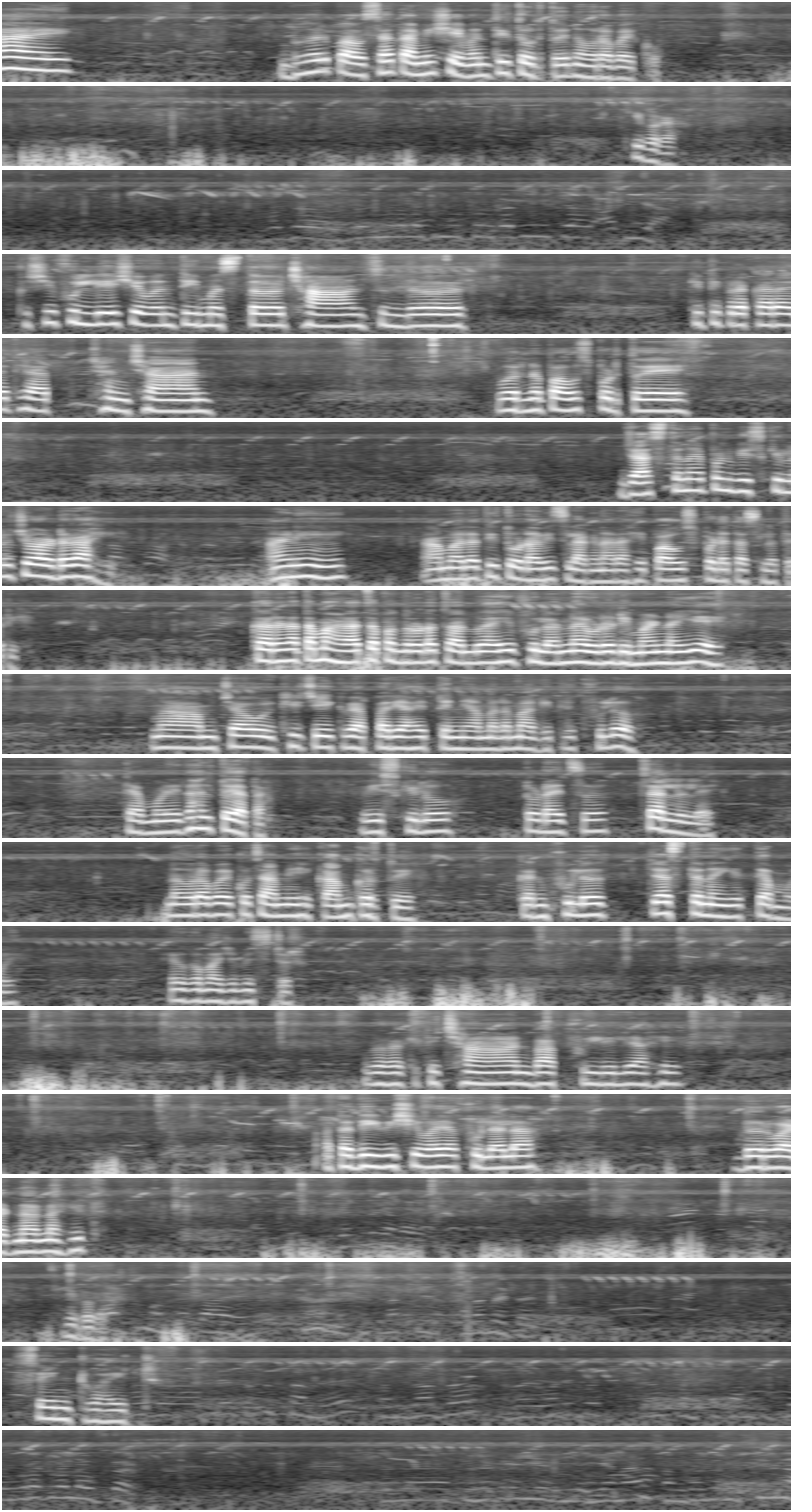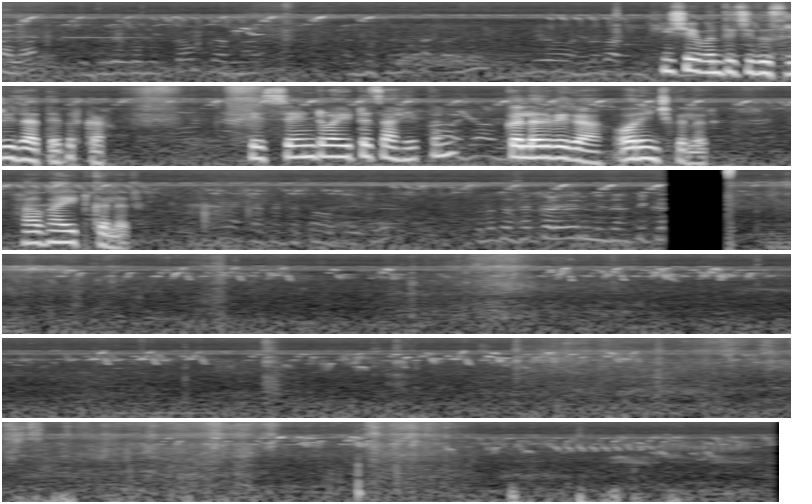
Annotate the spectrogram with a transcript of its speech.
हाय. भर पावसात आम्ही शेवंती तोडतोय नवरा बायको. ही बघा. कशी फुलली आहे शेवंती मस्त छान सुंदर. किती प्रकार आहेत ह्यात छान छान. वरनं पाऊस पडतोय. जास्त नाही पण वीस किलोची ऑर्डर आहे. आणि आम्हाला ती तोडावीच लागणार आहे पाऊस पडत असला तरी. कारण आता म्हाळाचा पंधरवडा चालू आहे फुलांना एवढं डिमांड नाही आहे मग आमच्या ओळखीचे एक व्यापारी आहेत त्यांनी आम्हाला मागितलीत फुलं. त्यामुळे घालतो आहे आता. वीस किलो तोडायचं चाललेलं आहे. नवरा बायकोच आम्ही हे काम करतो आहे कारण फुलं जास्त नाही आहेत त्यामुळे. हे बघा माझे मिस्टर. बघा किती छान बाग फुललेली आहे. आता देवीशिवाय या फुलाला दर वाढणार नाहीत. हे बघा. सेंट व्हाईट ही शेवंतीची दुसरी जात आहे बरं का. हे सेंट व्हाईटच आहे पण कलर वेगळा ऑरेंज कलर हा व्हाईट कलर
